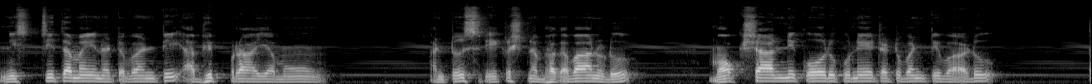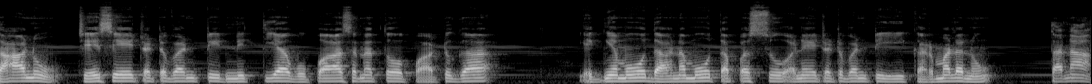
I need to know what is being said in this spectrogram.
నిశ్చితమైనటువంటి అభిప్రాయము. అంటూ శ్రీకృష్ణ భగవానుడు మోక్షాన్ని కోరుకునేటటువంటి వాడు తాను చేసేటటువంటి నిత్య ఉపాసనతో పాటుగా యజ్ఞము దానము తపస్సు అనేటటువంటి ఈ కర్మలను తన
